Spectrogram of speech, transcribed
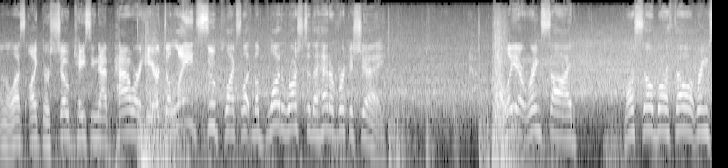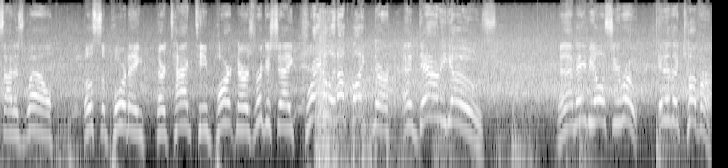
Nonetheless, Aichner showcasing that power here. Delayed suplex, letting the blood rush to the head of Ricochet. Ali at ringside. Marcel Barthel at ringside as well. Both supporting their tag team partners. Ricochet cradling up Aichner, and down he goes. And that may be all she wrote. Into the cover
